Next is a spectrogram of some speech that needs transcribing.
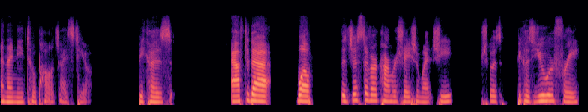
and I need to apologize to you because after that, well, the gist of our conversation went, she she goes, because you were free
